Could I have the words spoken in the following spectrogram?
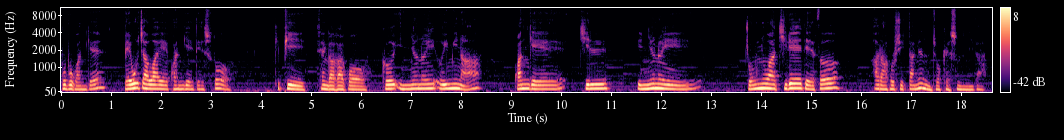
부부 관계, 배우자와의 관계에 대해서도 깊이 생각하고 그 인연의 의미나 관계의 질, 인연의 종류와 질에 대해서 알아볼 수 있다면 좋겠습니다.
